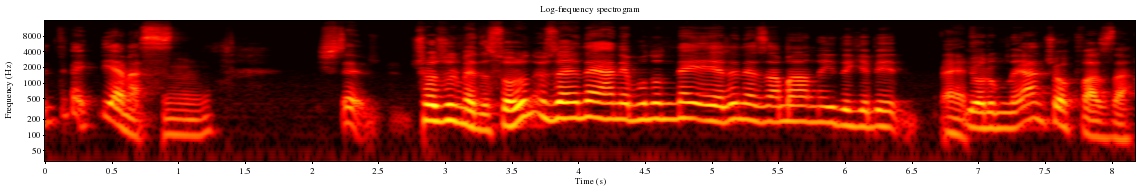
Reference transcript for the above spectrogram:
demek diyemezsin. Hı. İşte çözülmedi sorun. Üzerine yani bunun ne yeri ne zamanıydı gibi Evet. yorumlayan çok fazla.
